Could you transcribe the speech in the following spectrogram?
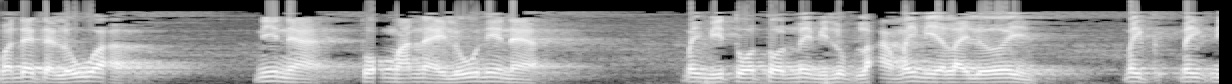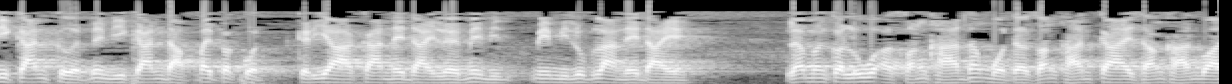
มันได้แต่รู้ว่า นี่เนี่ยตัวมันไอ้รู้นี่เนี่ย ไม่มีตัวตนไม่มีรูปร่าง ไม่มีอะไรเลย ไม่ไม่มีการเกิด ไม่มีการดับไม่ปรากฏกิริยาการใดๆเลย ไม่มีไม่มีรูปร่างใด ๆ แล้วมันก็รู้ว่าสังขารทั้งหมดแต่สังขารกายสังขารวา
